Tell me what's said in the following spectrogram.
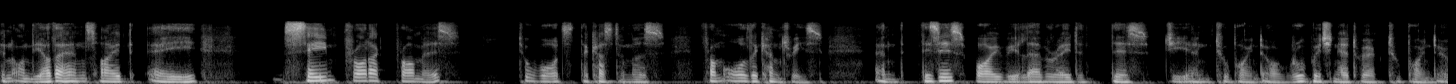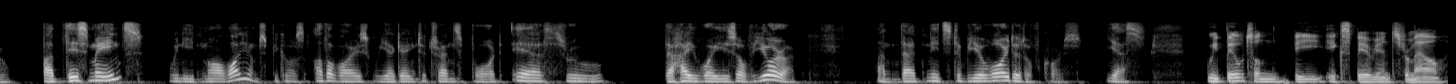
and on the other hand side, a same product promise towards the customers from all the countries. And this is why we elaborated this GN 2.0, Group Groupage Network 2.0. But this means we need more volumes because otherwise we are going to transport air through the highways of Europe. And that needs to be avoided, of course. Yes we built on the experience from our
